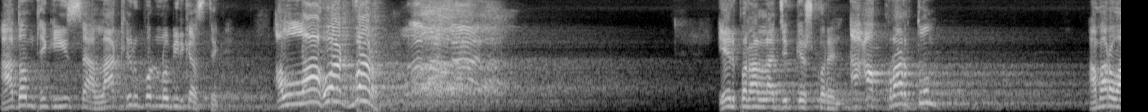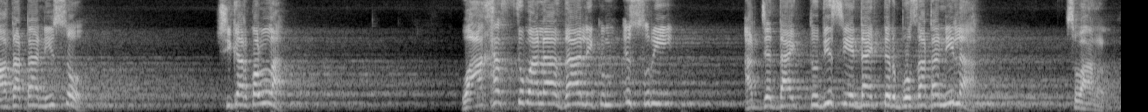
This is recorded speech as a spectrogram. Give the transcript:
আদম থেকে ঈসা লাখের উপর নবীর কাছ থেকে। আল্লাহ আকবর। এরপর আল্লাহ জিজ্ঞেস করেন আকরার তুম আমার ওয়াদাটা নিছো? স্বীকার করলা? ও আখাস্তুম আলা দালিকুম ইসরি। আর যে দায়িত্ব দিছি এই দায়িত্বের বোঝাটা নিলা। সুবহানাল্লাহ।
